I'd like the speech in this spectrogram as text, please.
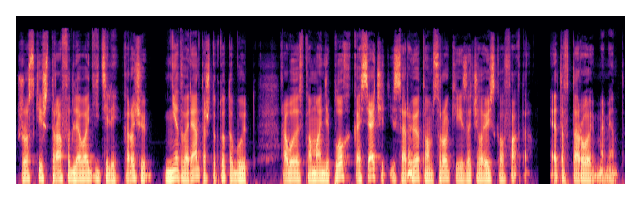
жесткие штрафы для водителей. Короче, нет варианта, что кто-то будет работать в команде плохо, косячить и сорвет вам сроки из-за человеческого фактора. Это второй момент.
